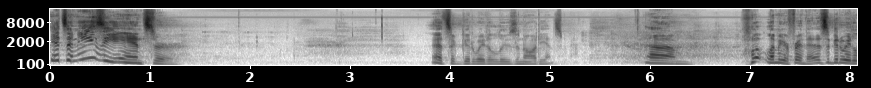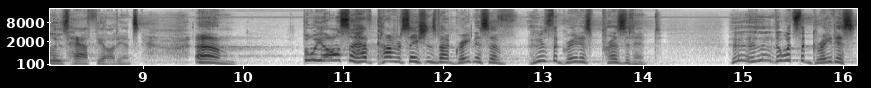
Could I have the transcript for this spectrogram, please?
it's an easy answer. That's a good way to lose an audience. Um, let me reframe that. That's a good way to lose half the audience. Um, but we also have conversations about greatness of who's the greatest president? What's the greatest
